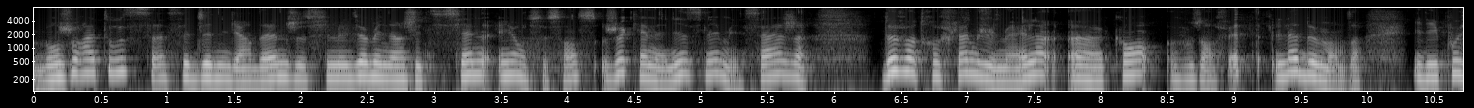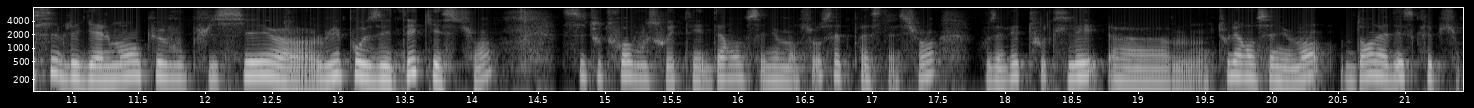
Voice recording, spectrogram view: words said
Bonjour à tous, c'est Jenny Garden, je suis médium énergéticienne et en ce sens, je canalise les messages de votre flamme jumelle euh, quand vous en faites la demande. Il est possible également que vous puissiez euh, lui poser des questions. Si toutefois vous souhaitez des renseignements sur cette prestation, vous avez euh, tous les renseignements dans la description.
